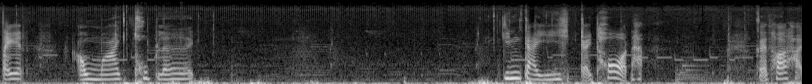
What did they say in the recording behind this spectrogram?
เตะเอาไม้ทุบเลย กินไก่ไก่ทอดค่ะ ไก่ทอดค่ะ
